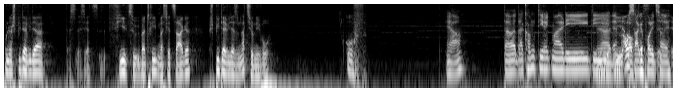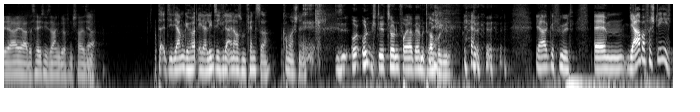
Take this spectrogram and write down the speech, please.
und dann spielt er wieder, das ist jetzt viel zu übertrieben, was ich jetzt sage, spielt er wieder so Nationniveau. Uff. Ja. Da, da kommt direkt mal die, die, Ja, die ähm, Aussagepolizei. Das, ja, ja, das hätte ich nicht sagen dürfen, scheiße. Ja. Da, die, die haben gehört, ey, da lehnt sich wieder einer aus dem Fenster. Komm mal schnell. Diese, unten steht schon Feuerwehr mit Trampolin. Ja, gefühlt. Ähm, ja, aber verstehe ich.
